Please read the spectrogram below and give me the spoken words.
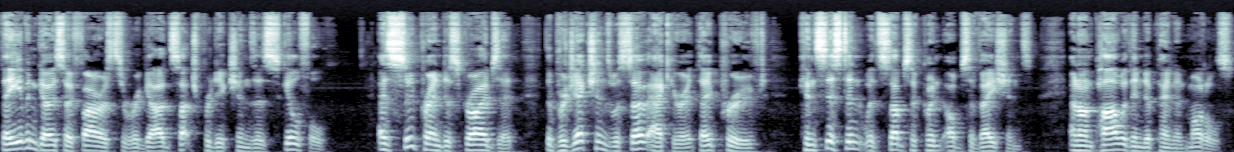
They even go so far as to regard such predictions as skillful. As Supran describes it, the projections were so accurate they proved consistent with subsequent observations, and on par with independent models.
